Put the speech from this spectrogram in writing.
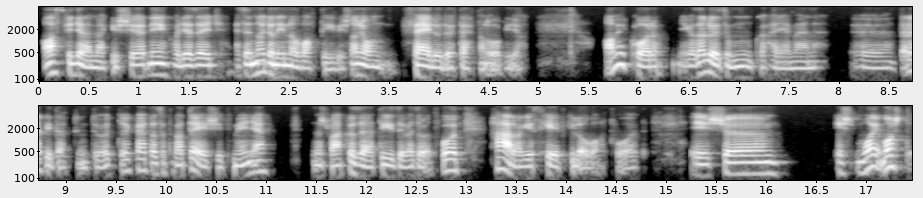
azt figyelemmel kísérni, hogy ez egy, ez egy nagyon innovatív és nagyon fejlődő technológia. Amikor még az előző munkahelyemen telepítettünk töltőket, azoknak a teljesítménye most már közel 10 év ezelőtt volt, 3,7 kW volt. És, és most,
